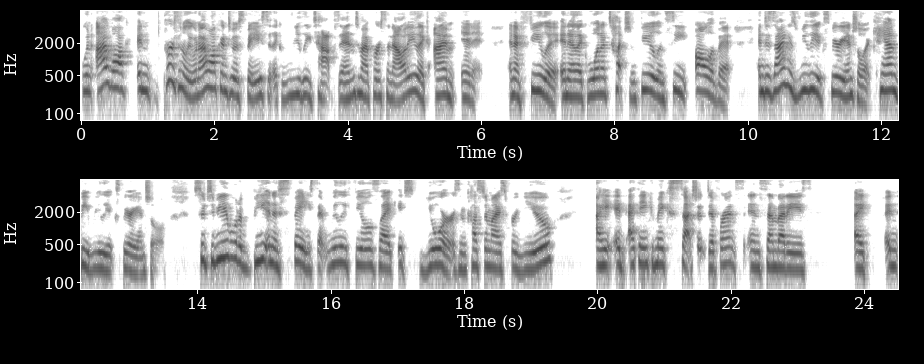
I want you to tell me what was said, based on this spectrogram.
when I walk, and personally, when I walk into a space it like really taps into my personality, like I'm in it and I feel it and I like want to touch and feel and see all of it. And design is really experiential. It can be really experiential. So to be able to be in a space that really feels like it's yours and customized for you, I it, I think makes such a difference in somebody's like and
